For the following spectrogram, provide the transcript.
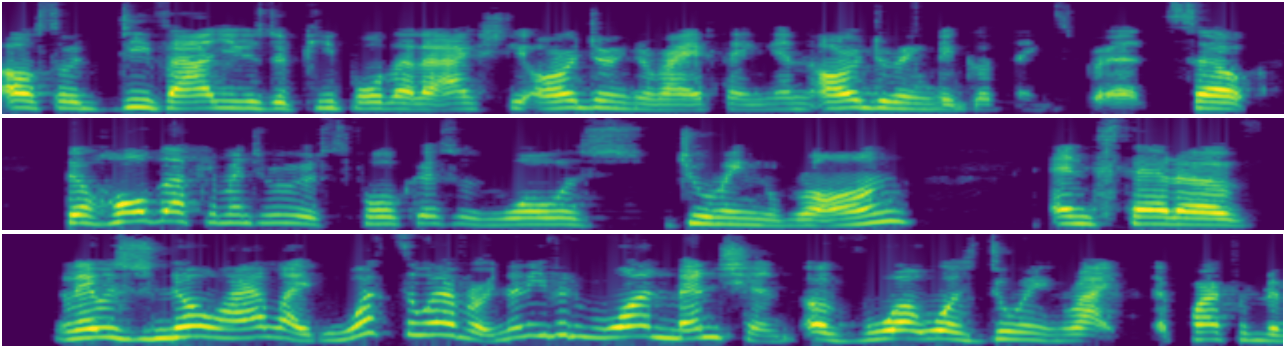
also devalues the people that actually are doing the right thing and are doing the good things for it. So the whole documentary was focused on what was doing wrong instead of and there was no highlight whatsoever, not even one mention of what was doing right, apart from the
